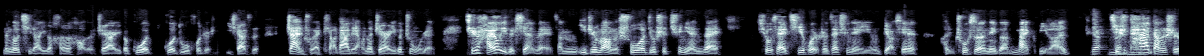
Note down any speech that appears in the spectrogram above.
能够起到一个很好的这样一个过过渡，或者是一下子站出来挑大梁的这样一个重任。其实还有一个线位，咱们一直忘了说，就是去年在休赛期或者说在训练营表现很出色的那个麦克米兰。其实他当时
